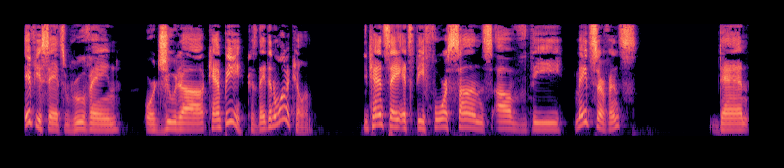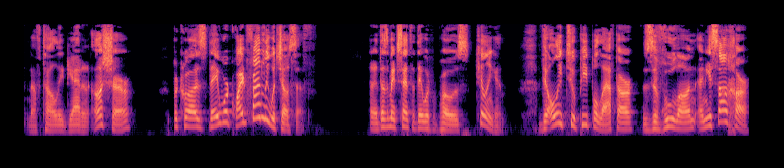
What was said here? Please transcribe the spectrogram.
If you say it's Ruvain or Judah, can't be, because they didn't want to kill him. You can't say it's the four sons of the maidservants, Dan, Naphtali, Gad, and Asher, because they were quite friendly with Joseph. And it doesn't make sense that they would propose killing him. The only two people left are Zevulon and Yisachar.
